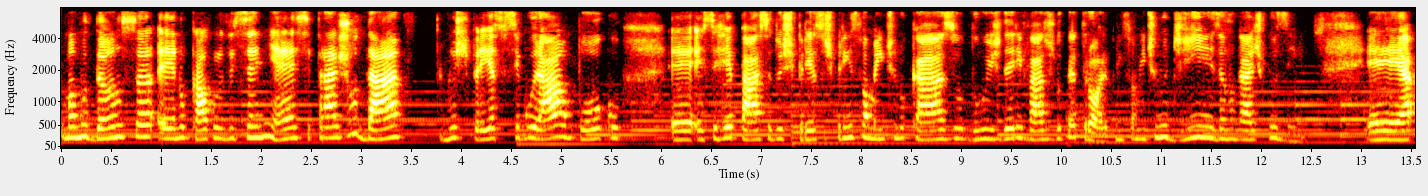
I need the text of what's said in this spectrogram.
uma mudança é, no cálculo do ICMS para ajudar nos preços, segurar um pouco é, esse repasse dos preços, principalmente no caso dos derivados do petróleo, principalmente no diesel, no gás de cozinha. É,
